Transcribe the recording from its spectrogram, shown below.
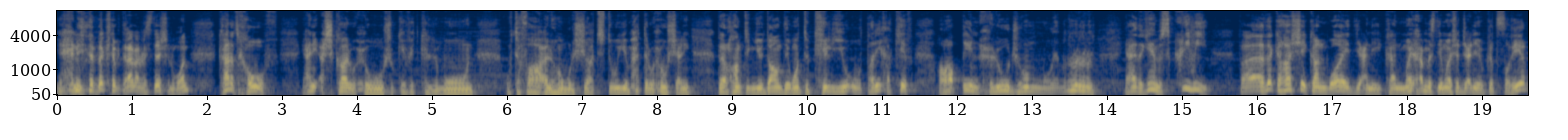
يعني أتذكر كنت ألعب على البلاي ستيشن 1 كانت تخوف يعني أشكال وحوش وكيف يتكلمون وتفاعلهم والأشياء تستويهم حتى الوحوش يعني they're hunting you down they want to kill you وطريقة كيف رابطين حلوجهم يعني the game is creepy. فأذكر هالشيء كان وايد يعني كان ما يحمسني ما يشجعني يوم كنت صغير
